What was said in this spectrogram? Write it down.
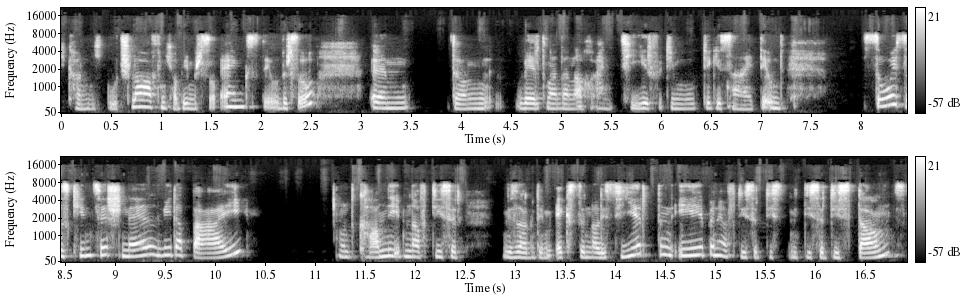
ich kann nicht gut schlafen, ich habe immer so Ängste oder so. Ähm, dann wählt man dann auch ein Tier für die mutige Seite. Und so ist das Kind sehr schnell wieder bei und kann eben auf dieser, wir sagen, dem externalisierten Ebene, auf dieser, mit dieser Distanz,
